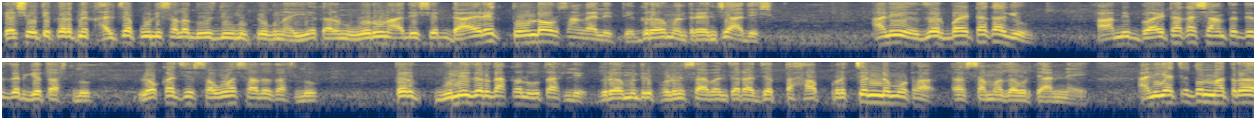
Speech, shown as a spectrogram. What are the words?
त्याशिवाय ते करत नाही. खालच्या पोलिसाला दोष देऊन उपयोग नाहीये कारण वरून आदेश डायरेक्ट तोंडावर सांगायला येते गृहमंत्र्यांचे आदेश. आणि जर बैठका घेऊन आम्ही बैठका शांततेत जर घेत असलो लोकांचे संवाद साधत असलो तर गुन्हे जर दाखल होत असले गृहमंत्री फडणवीस साहेबांच्या राज्यात तर हा प्रचंड मोठा समाजावरती अन्याय आहे. आणि याच्यातून मात्र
